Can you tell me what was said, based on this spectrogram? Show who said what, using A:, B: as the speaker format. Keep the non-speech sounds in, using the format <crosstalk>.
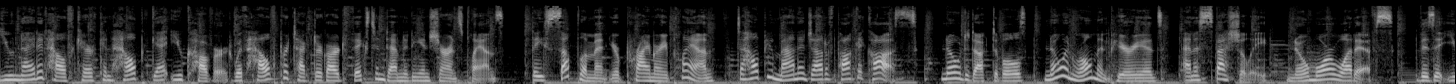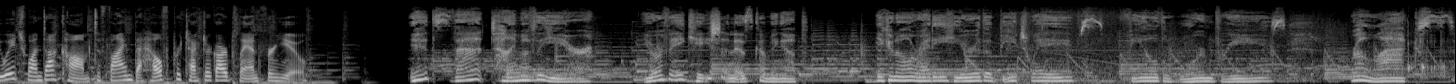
A: United Healthcare can help get you covered with Health Protector Guard fixed indemnity insurance plans. They supplement your primary plan to help you manage out of pocket costs. No deductibles, no enrollment periods, and especially no more what ifs. Visit uh1.com to find the Health Protector Guard plan for you.
B: It's that time of the year. Your vacation is coming up. You can already hear the beach waves, feel the warm breeze, relax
